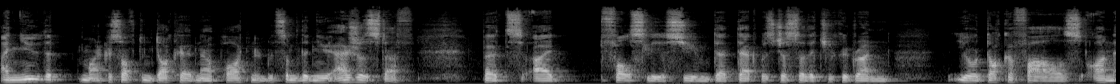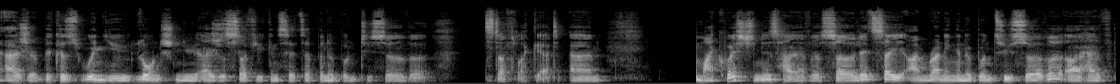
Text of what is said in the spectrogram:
I knew that Microsoft and Docker had now partnered with some of the new Azure stuff, but I falsely assumed that that was just so that you could run your Docker files on Azure because when you launch new Azure stuff, you can set up an Ubuntu server, stuff like that. Um, my question is, however, so let's say I'm running an Ubuntu server. I have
